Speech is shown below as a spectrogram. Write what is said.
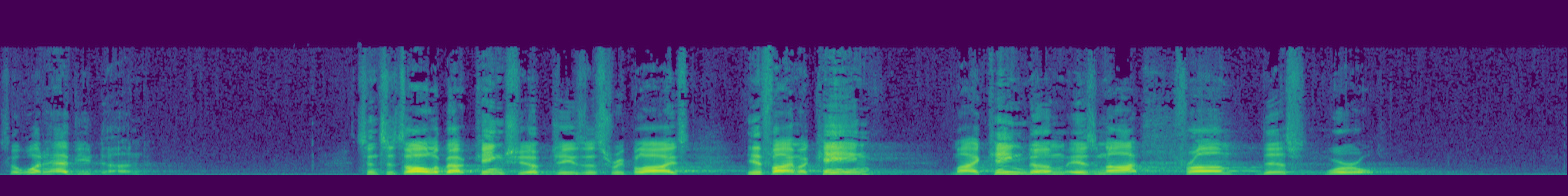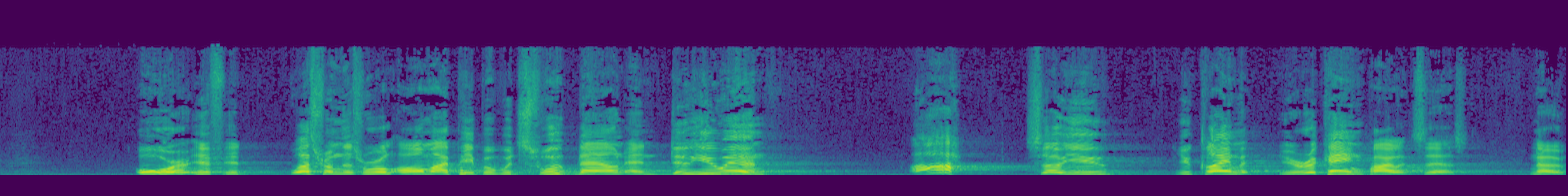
So, what have you done? Since it's all about kingship, Jesus replies, If I'm a king, my kingdom is not from this world. Or if it was from this world, all my people would swoop down and do you in. Ah, so you you claim it. You're a king, Pilate says. No,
